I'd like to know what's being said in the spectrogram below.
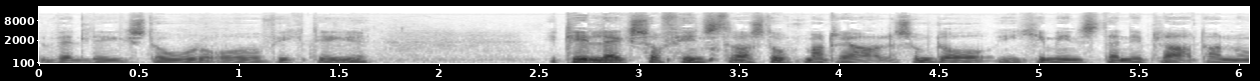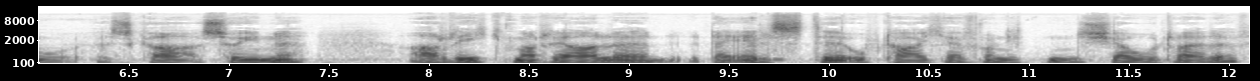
veldig stor og viktig. I tillegg så finnes det stort materiale, som da ikke minst denne plata nå skal syne av rikt materiale. De eldste opptakene er fra 1937,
